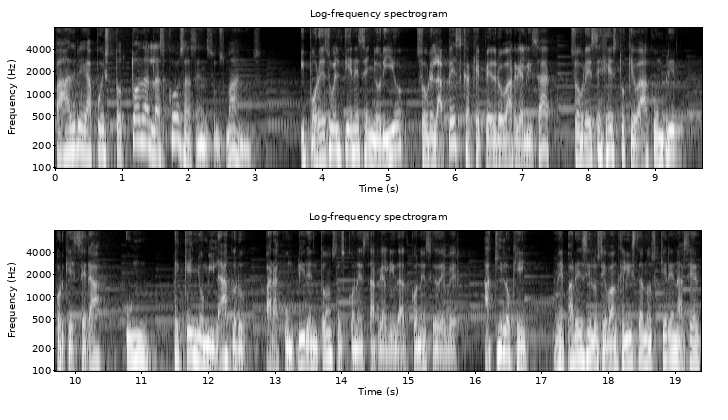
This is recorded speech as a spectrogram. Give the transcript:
Padre ha puesto todas las cosas en sus manos. Y por eso Él tiene señorío sobre la pesca que Pedro va a realizar, sobre ese gesto que va a cumplir, porque será un pequeño milagro para cumplir entonces con esta realidad, con ese deber. Aquí lo que me parece los evangelistas nos quieren hacer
